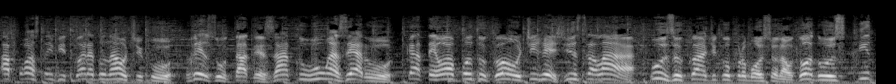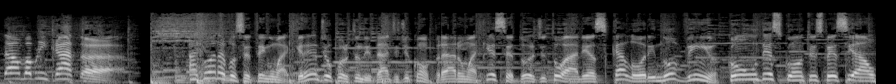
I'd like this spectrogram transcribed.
Aposta em vitória do Náutico. Resultado exato 1 a 0. KTO.com te registra lá. Usa o código promocional todos e dá uma brincada. Agora você tem uma grande oportunidade de comprar um aquecedor de toalhas Calore novinho, com um desconto especial.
